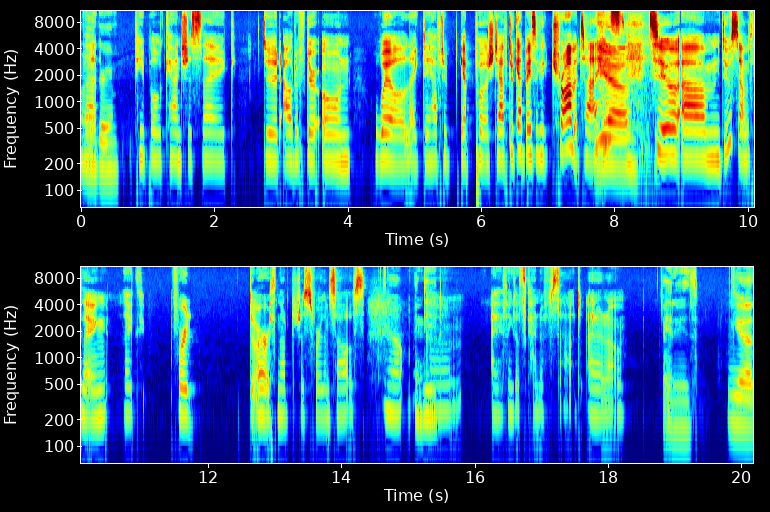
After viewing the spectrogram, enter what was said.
I that agree. people can't just like do it out of their own will. Like they have to get pushed. They have to get basically traumatized Yeah. to um, do something like for the earth, not just for themselves. Yeah, indeed. Um, I think that's kind of sad. I don't know. it is. Yeah,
